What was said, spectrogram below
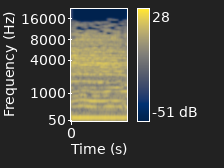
Oh.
